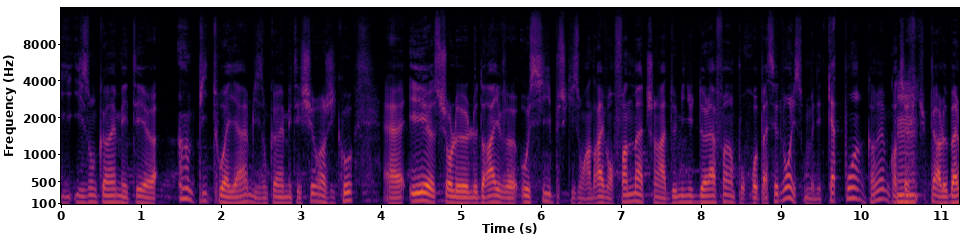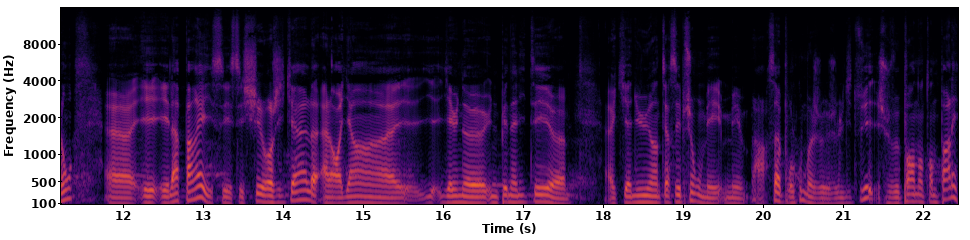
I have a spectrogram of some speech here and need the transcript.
ils, ils ont quand même été euh, impitoyables. Ils ont quand même été chirurgicaux. Euh, et sur le, le drive aussi, puisqu'ils ont un drive en fin de match, hein, à deux minutes de la fin, pour repasser devant. Ils sont menés de 4 points quand même quand ils Mhm. récupèrent le ballon. Euh, et, et là, pareil, c'est chirurgical. Alors, il y a, un- il y a une, une pénalité qui annule interception, mais, mais alors ça, pour le coup, moi, je, je le dis tout de suite, je veux pas en entendre parler.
